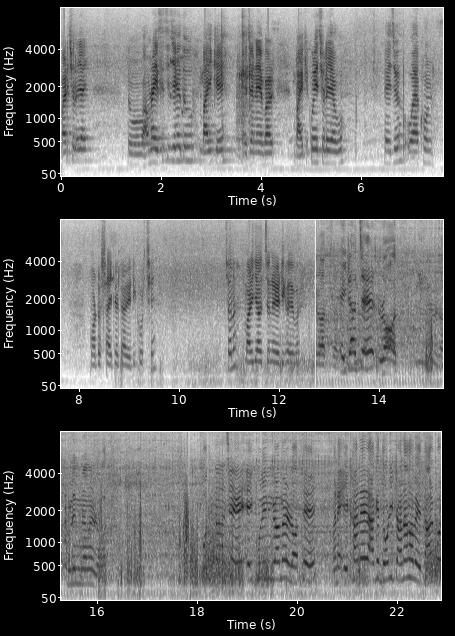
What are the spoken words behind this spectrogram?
বাড়ি চলে যাই। তো আমরা এসেছি যেহেতু বাইকে, ওই জন্য এবার বাইকে করেই চলে যাব। এই যে, ও এখন মোটর সাইকেলটা রেডি করছে। চলো, বাড়ি যাওয়ার জন্য রেডি হয়ে এবার। এইটা হচ্ছে রথ। কুলিন গ্রামের রথ। কথা আছে এই কুলিন গ্রামের রথে মানে এখানের আগে দড়ি টানা হবে, তারপর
